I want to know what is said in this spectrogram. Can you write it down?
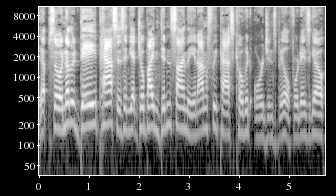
Yep. So another day passes, and yet Joe Biden didn't sign the anonymously passed COVID origins bill. Four days ago,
